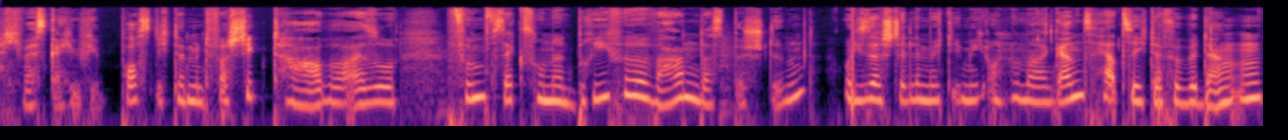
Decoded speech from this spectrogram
ich weiß gar nicht, wie viel Post ich damit verschickt habe. Also 500, 600 Briefe waren das bestimmt. Und an dieser Stelle möchte ich mich auch nochmal ganz herzlich dafür bedanken,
